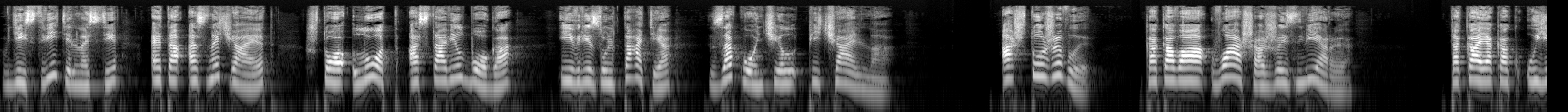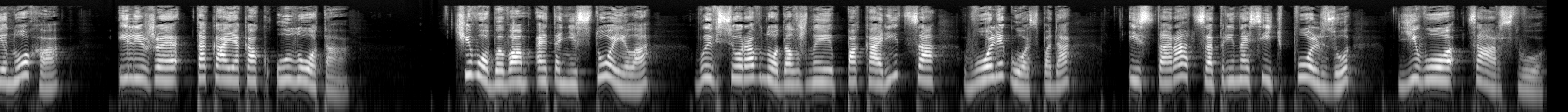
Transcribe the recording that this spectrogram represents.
В действительности это означает, что Лот оставил Бога и в результате закончил печально. А что же вы? Какова ваша жизнь веры? Такая, как у Еноха, или же такая, как у Лота? Чего бы вам это ни стоило, вы все равно должны покориться воле Господа и стараться приносить пользу Его Царству.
